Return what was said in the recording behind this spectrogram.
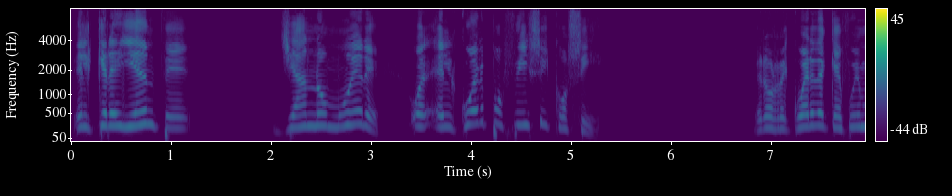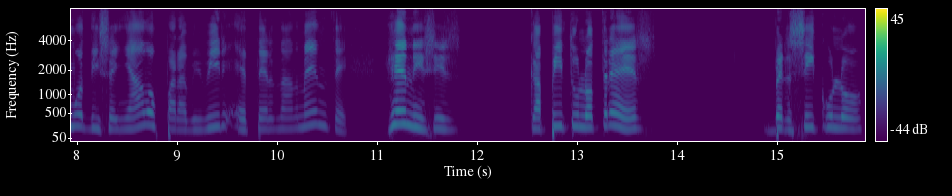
El creyente ya no muere. El cuerpo físico sí Pero recuerde que fuimos diseñados para vivir eternamente. Génesis capítulo 3, versículo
